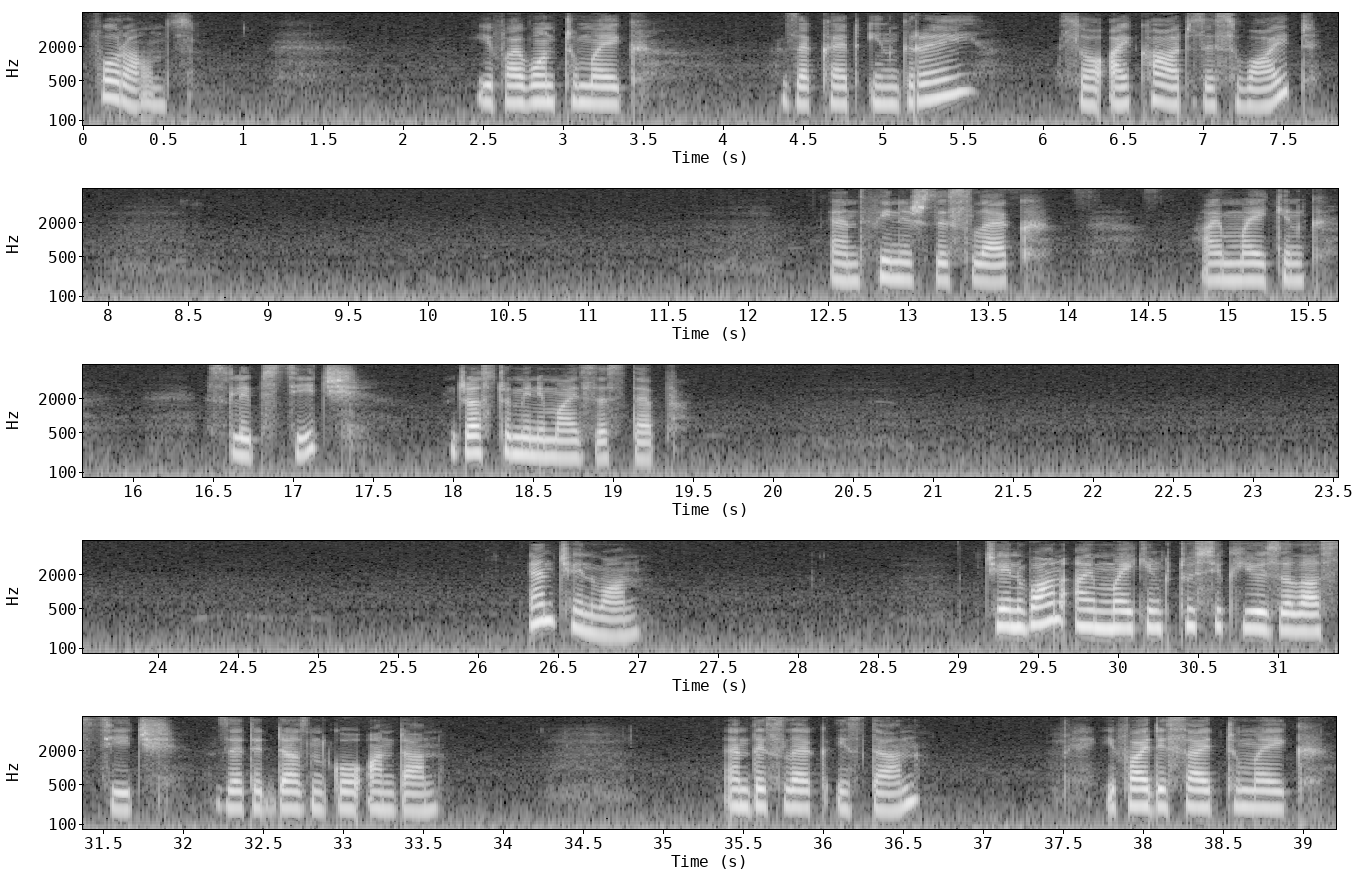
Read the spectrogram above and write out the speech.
four rounds. If I want to make the cat in gray so I cut this white. And finish this leg. I'm making slip stitch just to minimize the step. And chain 1 chain 1 I'm making to secure the last stitch that it doesn't go undone. And this leg is done. If I decide to make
